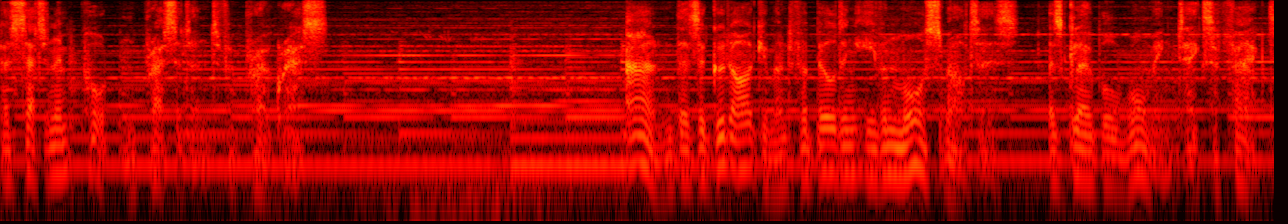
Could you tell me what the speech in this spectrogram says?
has set an important precedent for progress. And there's a good argument for building even more smelters as global warming takes effect.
